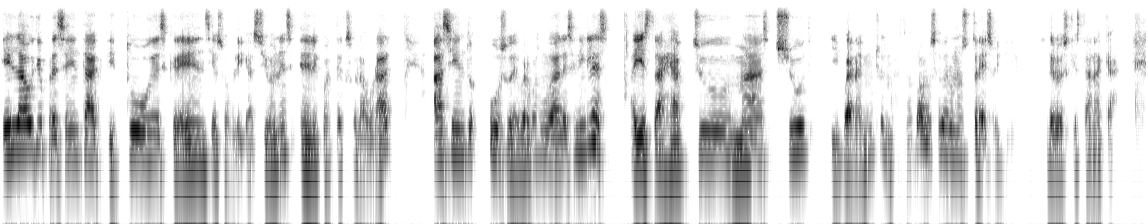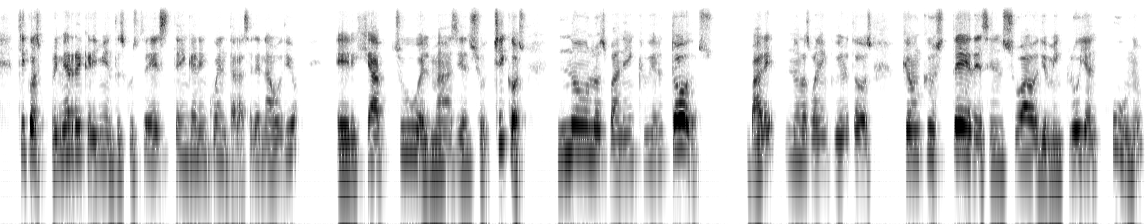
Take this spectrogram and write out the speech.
el audio presenta actitudes, creencias, obligaciones en el contexto laboral haciendo uso de verbos modales en inglés. Ahí está have to, must, should y bueno, hay muchos más. Nos vamos a ver unos tres hoy día de los que están acá. Chicos, primer requerimiento es que ustedes tengan en cuenta al hacer en audio el have to, el must y el should. Chicos, no los van a incluir todos, ¿vale? No los van a incluir todos. Que aunque ustedes en su audio me incluyan uno,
